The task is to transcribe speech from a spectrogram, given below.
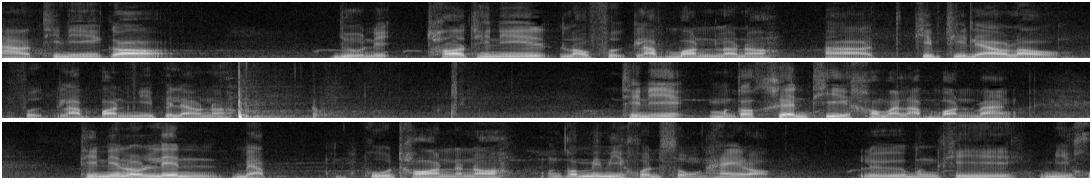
อ้าวทีนี้ก็อยู่ในทอทีนี้เราฝึกรับบอลแล้วเนาะอ่าคลิปที่แล้วเราฝึกรับบอลนี้ไปแล้วเนาะทีนี้มันก็เคลื่อนที่เข้ามารับบอลบ้าง ทีนี้เราเล่นแบบภูทรนะเนาะมันก็ไม่มีคนส่งให้หรอก หรือบางทีมีโค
